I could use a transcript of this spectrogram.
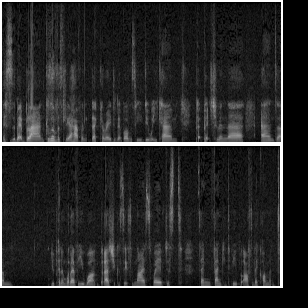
This is a bit bland because obviously I haven't decorated it but obviously you do what you can. You put a picture in there and um, you put in whatever you want. But as you can see it's a nice way of just saying thank you to people after they comment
